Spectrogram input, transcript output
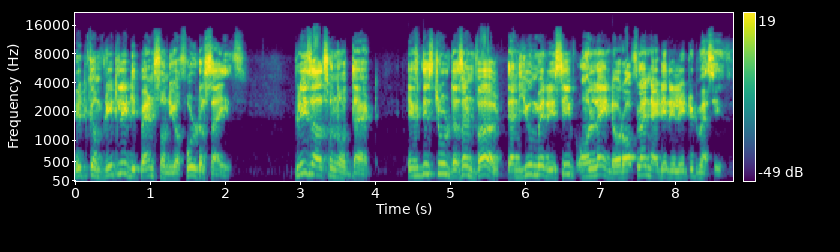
It completely depends on your folder size. Please also note that if this tool doesn't work, then you may receive online or offline ID related message.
